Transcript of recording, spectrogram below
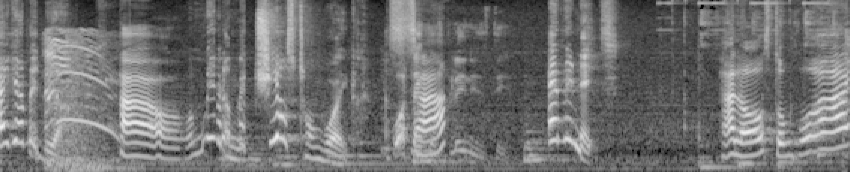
I have a deal. How? Oh, me, I'm a chill stone. What Sir? type of is this? A minute. Hello, stone Are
